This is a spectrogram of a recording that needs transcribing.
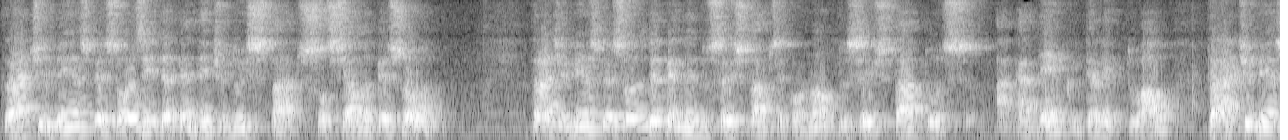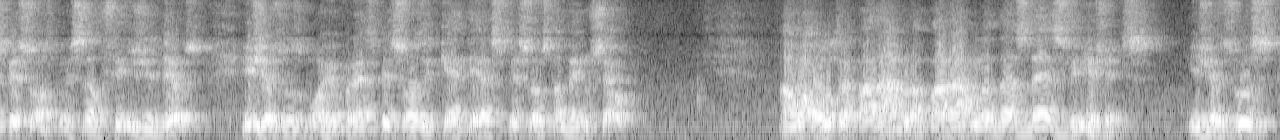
Trate bem as pessoas independente do status social da pessoa. Trate bem as pessoas independente do seu status econômico, do seu status acadêmico, intelectual. Trate bem as pessoas, porque são filhos de Deus e Jesus morreu por essas pessoas e quer ter essas pessoas também no céu. Há uma outra parábola, a parábola das dez virgens, e Jesus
